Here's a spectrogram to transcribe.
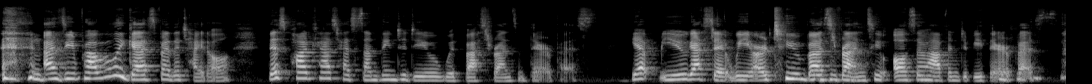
As you probably guessed by the title, this podcast has something to do with best friends and therapists. Yep, you guessed it. We are two best friends who also happen to be therapists.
